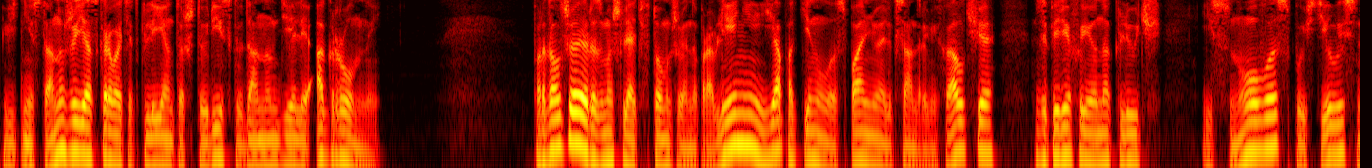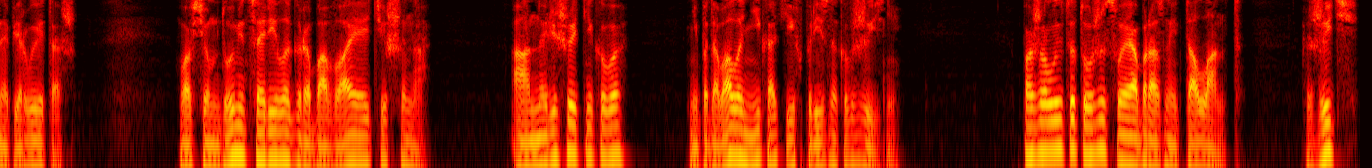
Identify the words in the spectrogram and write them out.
Ведь не стану же я скрывать от клиента, что риск в данном деле огромный. Продолжая размышлять в том же направлении, я покинула спальню Александра Михайловича, заперев ее на ключ, и снова спустилась на первый этаж. Во всем доме царила гробовая тишина. Анна Решетникова не подавала никаких признаков жизни. Пожалуй, это тоже своеобразный талант — жить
